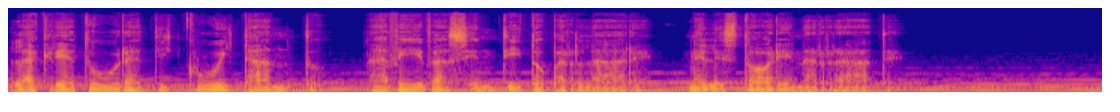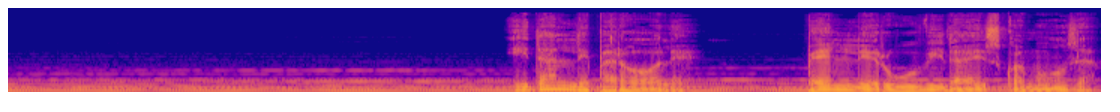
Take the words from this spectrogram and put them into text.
la creatura di cui tanto aveva sentito parlare nelle storie narrate. E dalle parole, pelle ruvida e squamosa,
